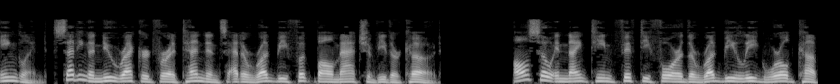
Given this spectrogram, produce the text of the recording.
England, setting a new record for attendance at a rugby football match of either code. Also in 1954 the Rugby League World Cup,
